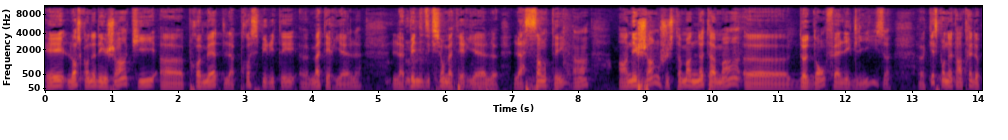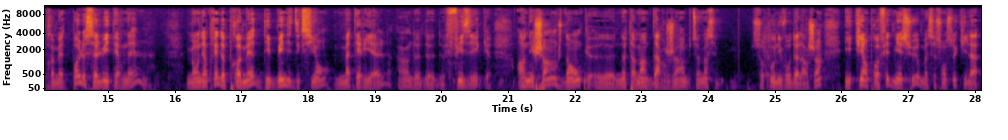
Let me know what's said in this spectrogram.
Et lorsqu'on a des gens qui euh, promettent la prospérité euh, matérielle, la bénédiction matérielle, la santé, hein, en échange justement notamment euh, de dons faits à l'Église, euh, qu'est-ce qu'on est en train de promettre? Pas le salut éternel, mais on est en train de promettre des bénédictions matérielles, hein, de, de, de physique, en échange donc euh, notamment d'argent. Habituellement, c'est surtout au niveau de l'argent. Et qui en profitent, bien sûr, ben, ce sont ceux qui la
